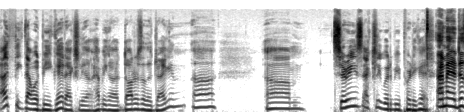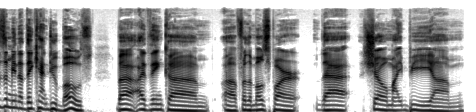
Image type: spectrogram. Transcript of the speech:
I think that would be good actually. Uh, having a Daughters of the Dragon uh, um, series actually would be pretty good. I mean, it doesn't mean that they can't do both, but I think um, uh, for the most part that show might be um,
